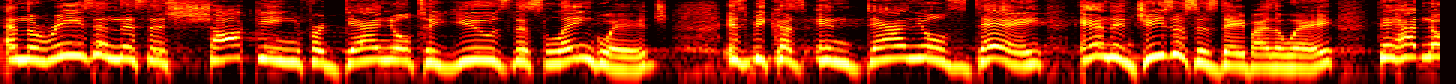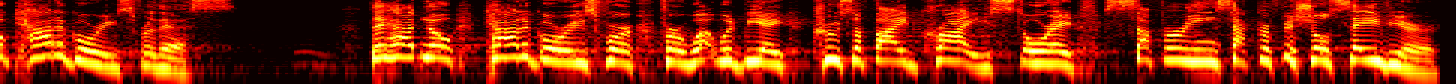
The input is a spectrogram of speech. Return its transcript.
And the reason this is shocking for Daniel to use this language is because in Daniel's day, and in Jesus' day, by the way, they had no categories for this. They had no categories for, for what would be a crucified Christ or a suffering sacrificial Savior.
